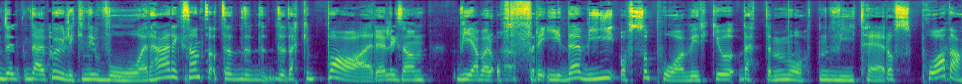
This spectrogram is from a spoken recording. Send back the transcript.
det, det er på ulike nivåer her. ikke sant? At det, det, er ikke bare liksom vi er bare ofre i det. Vi også påvirker jo dette med måten vi ter oss på, da.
